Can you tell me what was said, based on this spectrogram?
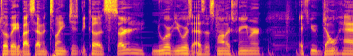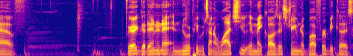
1280 by 720 just because certain newer viewers as a smaller streamer, if you don't have very good internet and newer people trying to watch you, it may cause their stream to buffer because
